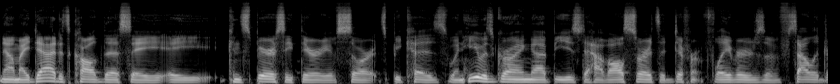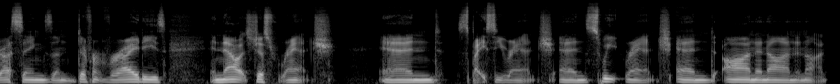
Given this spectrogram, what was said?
Now, my dad has called this a, a conspiracy theory of sorts because when he was growing up, he used to have all sorts of different flavors of salad dressings and different varieties, and now it's just ranch and spicy ranch and sweet ranch and on and on and on.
